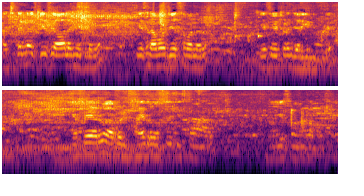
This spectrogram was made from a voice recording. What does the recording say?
ఖచ్చితంగా కేసు కావాలని చెప్పినాము. కేసు నమోదు చేస్తామన్నారు. కేసు పెట్టడం జరిగింది ఇప్పుడే. ఎఫ్ఐఆర్ అప్పుడు సాయంత్రం వస్తుంది తీసుకోమన్నారు. చేస్తామన్నారు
